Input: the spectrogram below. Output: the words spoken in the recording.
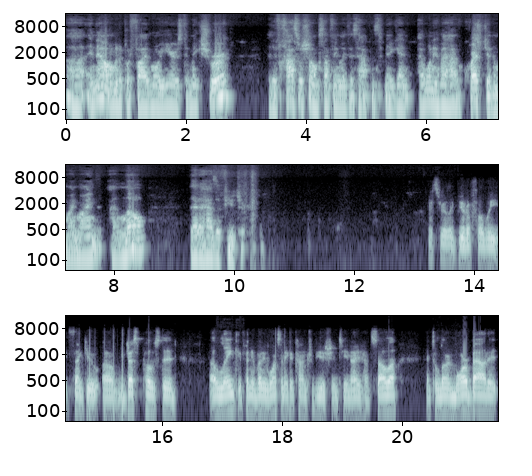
Uh, and now I'm going to put five more years to make sure that if chas v'shalom something like this happens to me again, I won't even have a question in my mind. I'll know that it has a future. It's really beautiful. We thank you. Uh, we just posted a link if anybody wants to make a contribution to United Hatzalah and to learn more about it.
